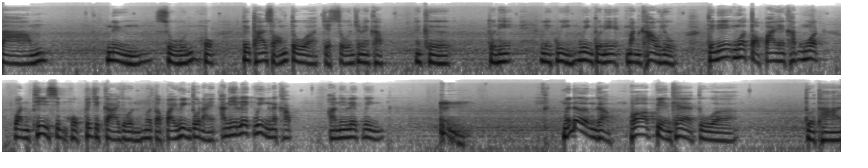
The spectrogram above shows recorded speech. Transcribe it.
สามหนึ่งศูนย์หกเลขท้ายสองตัวเจ็ดศูนย์ใช่ไหมครับนั่นคือตัวนี้เลขวิ่งวิ่งตัวนี้มันเข้าอยู่ ทีนี้งวดต่อไปครับงวด วันที่ 16 พฤศจิกายนเมื่อต่อไปวิ่งตัวไหน อันนี้เลขวิ่งนะครับ อันนี้เลขวิ่ง เหมือนเดิมครับ เพราะเปลี่ยนแค่ตัวตัวท้าย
